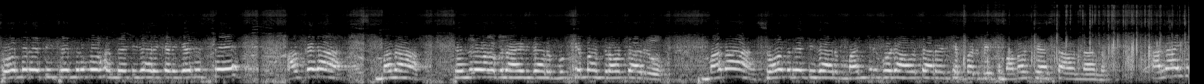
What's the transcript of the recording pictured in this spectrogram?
సోమరెడ్డి చంద్రమోహన్ రెడ్డి గారు ఇక్కడ గెలిస్తే అక్కడ మన చంద్రబాబు నాయుడు గారు ముఖ్యమంత్రి అవుతారు. మన సోమరెడ్డి గారు మంత్రి కూడా అవుతారని చెప్పని మీకు మనం చేస్తా ఉన్నాను. అలాగే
